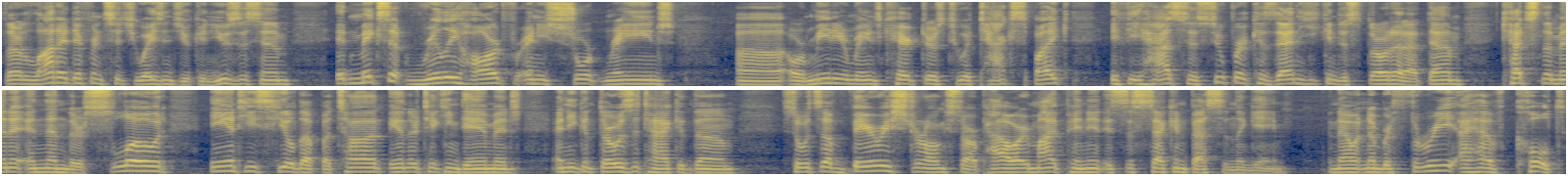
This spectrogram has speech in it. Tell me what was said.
There are a lot of different situations you can use this in. It makes it really hard for any short range uh, or medium range characters to attack Spike if he has his super, because then he can just throw it at them, catch them in it, and then they're slowed, and he's healed up a ton, and they're taking damage, and he can throw his attack at them. So it's a very strong star power. In my opinion, it's the second best in the game. And now at number three, I have Colt.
